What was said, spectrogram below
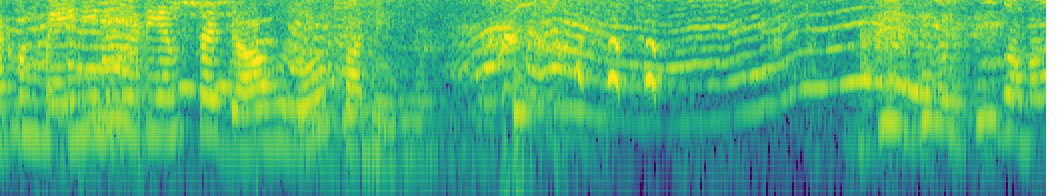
এখন মেইন ইনগ্রেডিয়েন্টসটাই দেওয়া হলো পানি। জি জি জি বাবা।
